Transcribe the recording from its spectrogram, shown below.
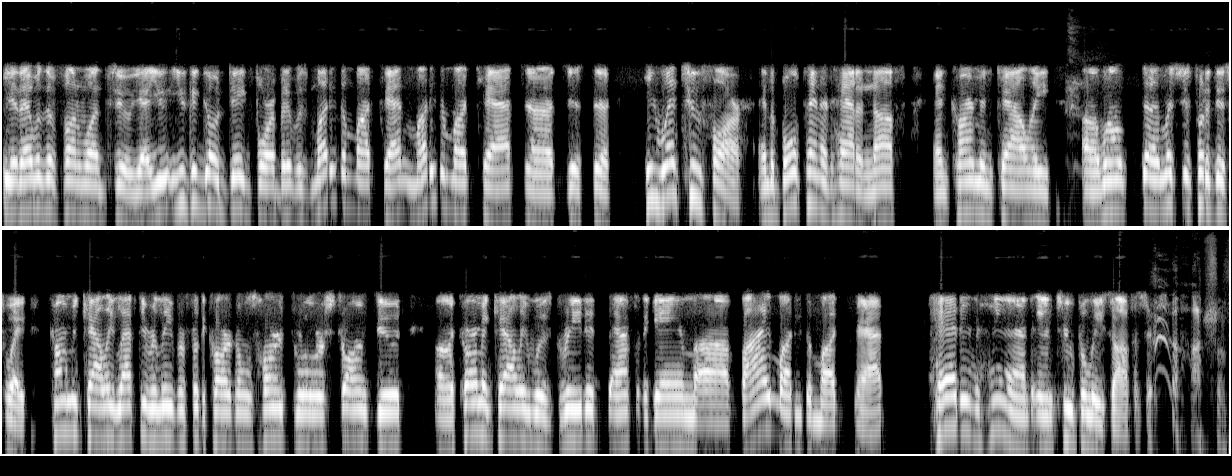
Yeah, that was a fun one too. Yeah, you you could go dig for it, but it was Muddy the Mudcat. Muddy the Mudcat uh, just uh, he went too far, and the bullpen had had enough. And Carmen Cali, uh, well, uh, let's just put it this way: Carmen Cali, lefty reliever for the Cardinals, hard thrower, strong dude. Uh, Carmen Cali was greeted after the game uh, by Muddy the Mudcat, head in hand, and two police officers. awesome.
